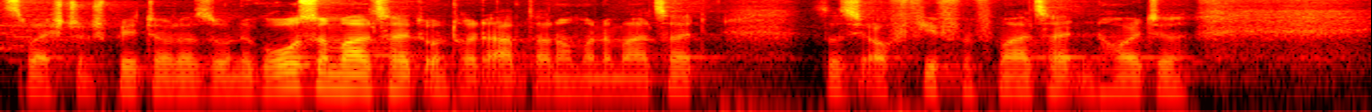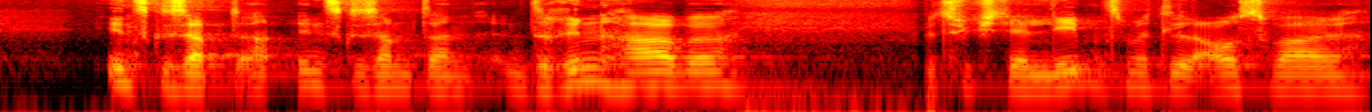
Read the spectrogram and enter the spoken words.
zwei Stunden später oder so eine große Mahlzeit und heute Abend auch nochmal eine Mahlzeit, sodass ich auch vier, fünf Mahlzeiten heute insgesamt, insgesamt dann drin habe. Bezüglich der Lebensmittelauswahl,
